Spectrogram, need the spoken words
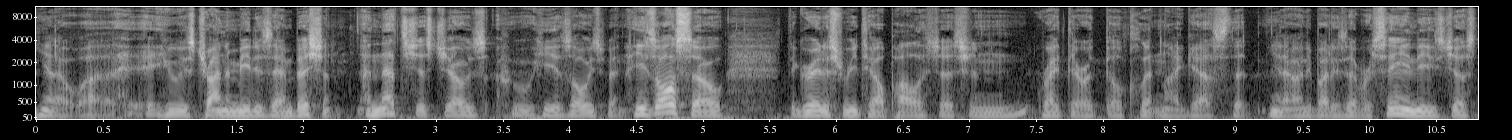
you know, uh, he was trying to meet his ambition, and that's just Joe's who he has always been. He's also the greatest retail politician, right there with Bill Clinton, I guess that you know anybody's ever seen. He's just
